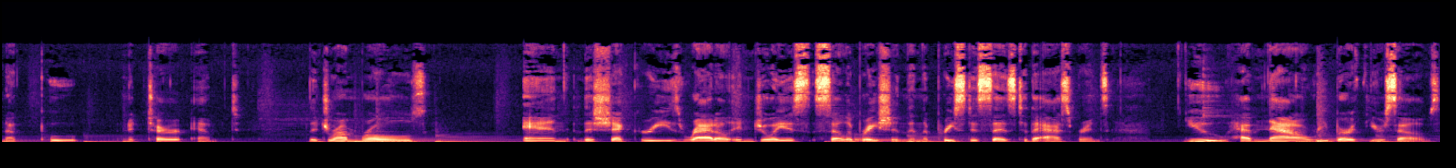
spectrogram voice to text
Nakpu Neter Emt. The drum rolls and the shekeres rattle in joyous celebration. Then the priestess says to the aspirants, You have now rebirthed yourselves.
